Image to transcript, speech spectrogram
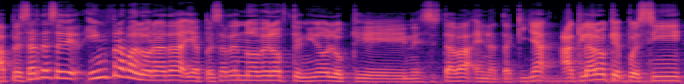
a pesar de ser infravalorada y a pesar de no haber obtenido lo que necesitaba en la taquilla, aclaro que pues sí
